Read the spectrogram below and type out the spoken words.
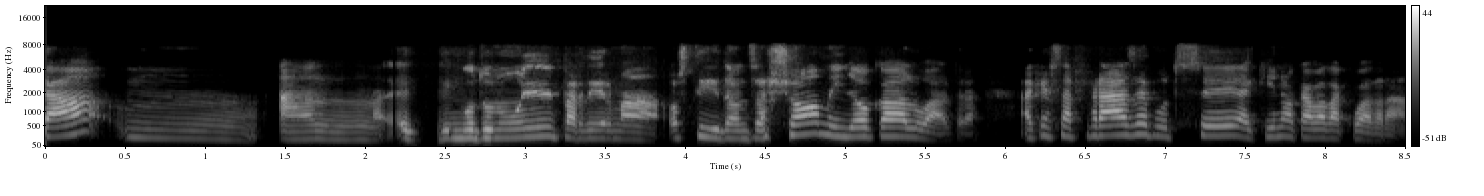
que mm, han, he tingut un ull per dir-me hosti, doncs això millor que l'altre. Aquesta frase potser aquí no acaba de quadrar.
